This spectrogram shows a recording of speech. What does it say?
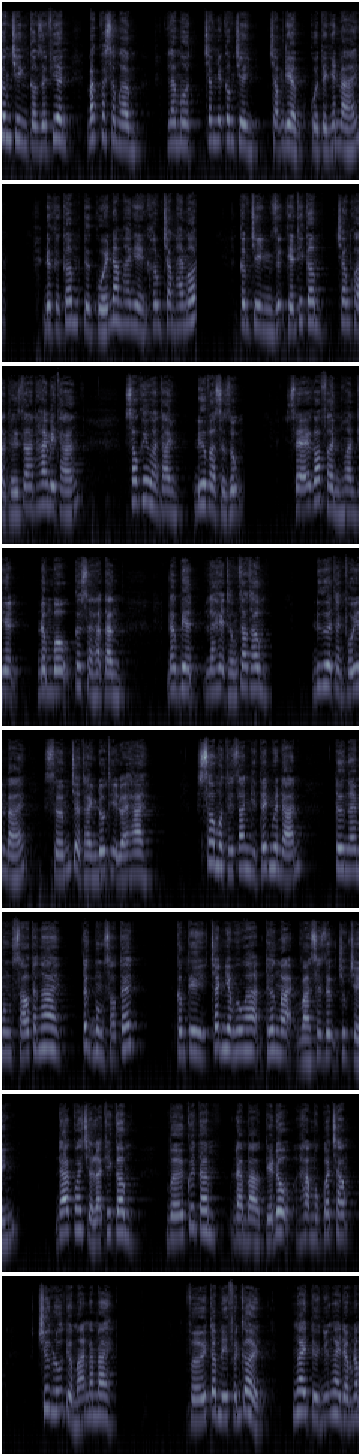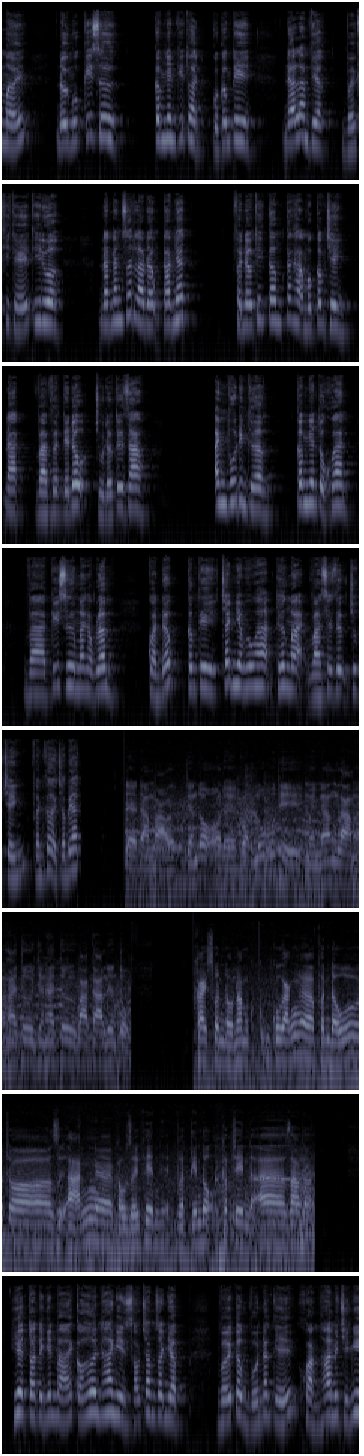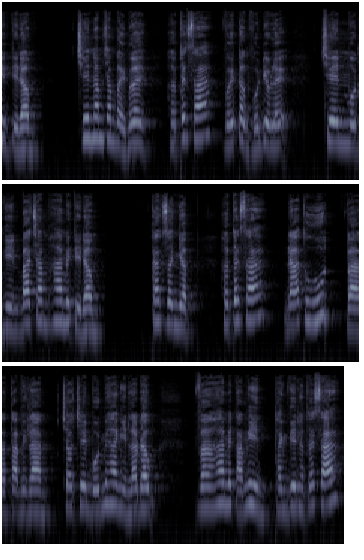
Công trình cầu Giới Phiên bắc qua sông Hồng là một trong những công trình trọng điểm của tỉnh Yên Bái, được khởi công từ cuối năm 2021. Công trình dự kiến thi công trong khoảng thời gian 20 tháng. Sau khi hoàn thành, đưa vào sử dụng, sẽ góp phần hoàn thiện đồng bộ cơ sở hạ tầng, đặc biệt là hệ thống giao thông, đưa thành phố Yên Bái sớm trở thành đô thị loại 2. Sau một thời gian nghỉ Tết Nguyên đán, từ ngày mùng 6 tháng 2, tức mùng 6 Tết, công ty trách nhiệm hữu hạn thương mại và xây dựng Trung Chính đã quay trở lại thi công với quyết tâm đảm bảo tiến độ hạng mục quan trọng trước lũ tiểu mãn năm nay. Với tâm lý phấn khởi, ngay từ những ngày đầu năm mới, đội ngũ kỹ sư, công nhân kỹ thuật của công ty đã làm việc với khí thế thi đua, đạt năng suất lao động cao nhất, phần đầu thi công các hạng mục công trình đạt và vượt tiến độ chủ đầu tư giao. Anh Vũ Đình Thường, công nhân tổ khoan và kỹ sư Mai Ngọc Lâm, quản đốc công ty trách nhiệm hữu hạn thương mại và xây dựng Trung Chính phấn khởi cho biết. Để đảm bảo tiến độ để vượt lũ thì mình đang làm 24 trên 24 3 ca liên tục. Khai xuân đầu năm cũng cố gắng ờ, phấn đấu cho dự án ờ, cầu giới phiên vượt tiến độ cấp trên đã giao cho. Hiện toàn tỉnh Yên Bái có hơn 2.600 doanh nghiệp với tổng vốn đăng ký khoảng 29.000 tỷ đồng, trên 570 hợp tác xã với tổng vốn điều lệ trên 1.320 tỷ đồng. Các doanh nghiệp, hợp tác xã đã thu hút và tạo việc làm cho trên 42.000 lao động và 28.000 thành viên hợp tác xã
